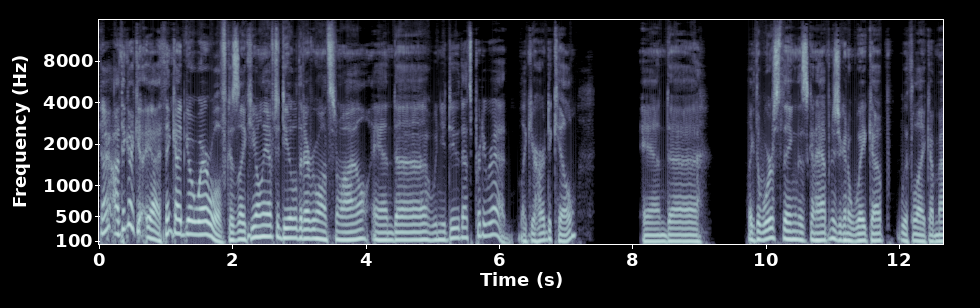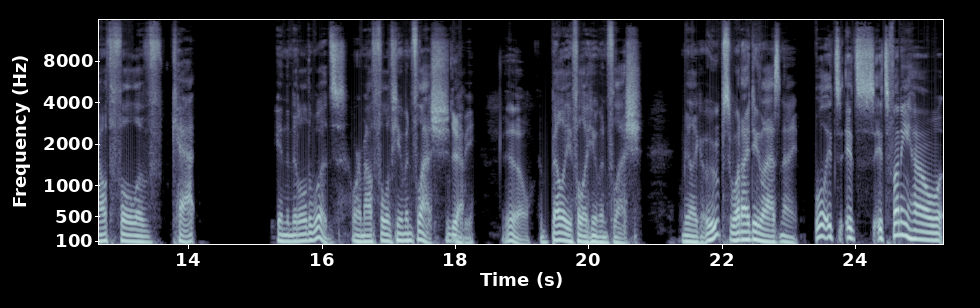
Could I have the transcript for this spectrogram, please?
Yeah, I think I could, yeah, I think I'd go werewolf because like you only have to deal with it every once in a while, and uh, when you do, that's pretty rad. Like you're hard to kill, and uh, like the worst thing that's gonna happen is you're gonna wake up with like a mouthful of cat in the middle of the woods, or a mouthful of human flesh, Yeah. maybe Ew. a belly full of human flesh. Be like, oops, what I do last night? Well, it's it's it's funny how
